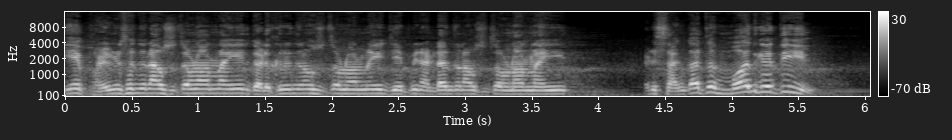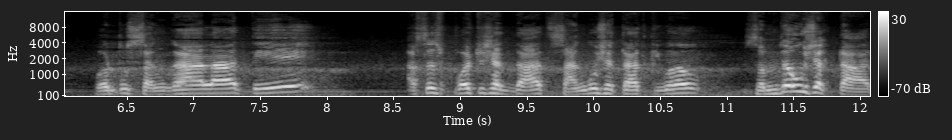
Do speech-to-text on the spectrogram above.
ते फडणवीसांचं नाव सुचवणार नाहीत गडकरींचं नाव सुचवणार नाही जे पी नड्डांचं नाव सुचवणार नाहीत. आणि संघाचं मत घेतील परंतु संघाला ते असं स्पष्ट शब्दात सांगू शकतात किंवा समजवू शकतात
